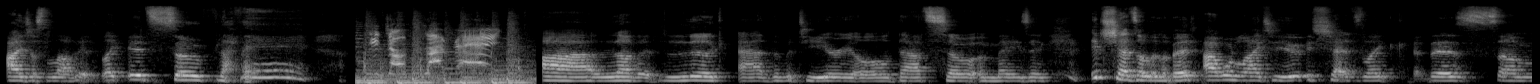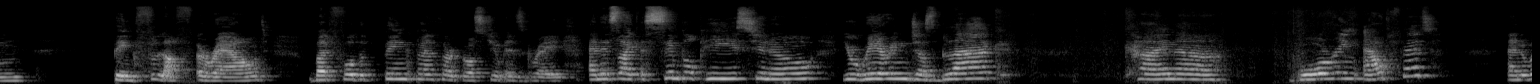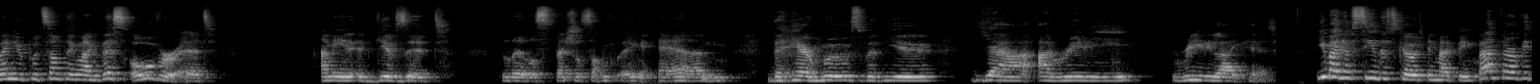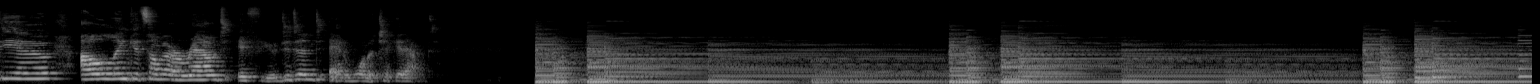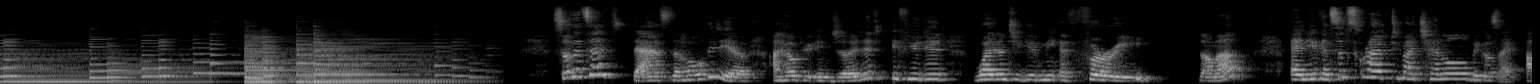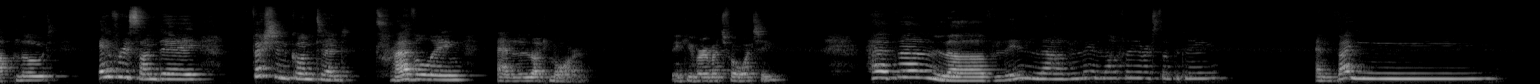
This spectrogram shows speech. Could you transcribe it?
I just love it. Like, it's so fluffy. It's so fluffy! I love it. Look at the material. That's so amazing. It sheds a little bit. I won't lie to you. It sheds like there's some pink fluff around. But for the Pink Panther costume, it's great. And it's like a simple piece, you know. You're wearing just black, kind of boring outfit. And when you put something like this over it, I mean, it gives it a little special something and the hair moves with you. Yeah, I really, really like it. You might have seen this coat in my Pink Panther video. I'll link it somewhere around if you didn't and want to check it out. It. That's the whole video. I hope you enjoyed it. If you did, why don't you give me a furry thumb up? And you can subscribe to my channel because I upload every Sunday fashion content, traveling, and a lot more. Thank you very much for watching. Have a lovely, lovely, lovely rest of the day. And bye!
